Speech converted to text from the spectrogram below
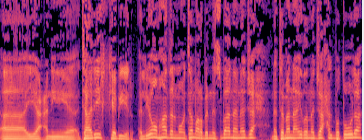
آه يعني تاريخ كبير. اليوم هذا المؤتمر بالنسبة لنا نجح. نتمنى أيضا نجاح البطولة.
